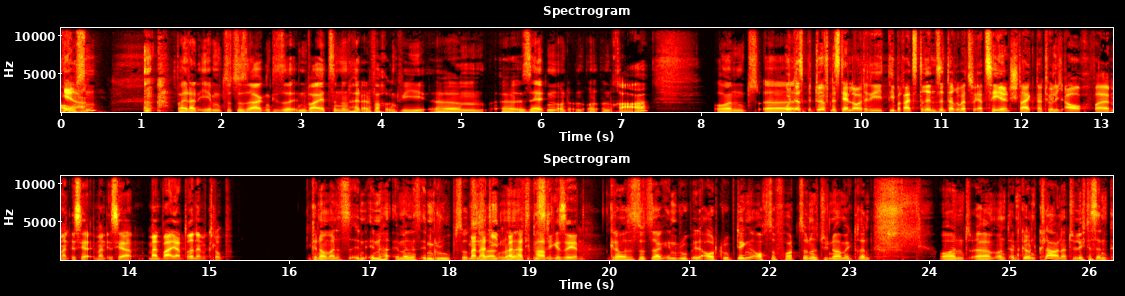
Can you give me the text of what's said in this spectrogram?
Ja. außen, weil dann eben sozusagen diese Invites sind dann halt einfach irgendwie ähm, äh, selten und, und, und, und rar. Und, äh, Und das Bedürfnis der Leute, die, die bereits drin sind, darüber zu erzählen, steigt natürlich auch, weil man ist ja, man ist ja, man war ja drin im Club. genau, man ist in, in, man ist in Group sozusagen. Man hat die, ne? man hat die Party ist, gesehen. genau, es ist sozusagen In-Group, In-Out-Group-Ding auch sofort so eine Dynamik drin. Und, ähm, und, und, und klar, natürlich, das, ent,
